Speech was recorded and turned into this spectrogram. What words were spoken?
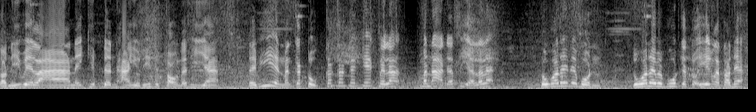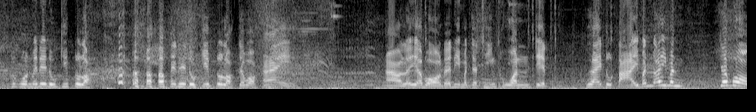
ตอนนี้เวลาในคลิปเดินทางอยู่ที่ 12 นาทีฮะ แต่พี่เห็นมันกระตุกก็ก็แก๊กไปแล้วมันอาจจะเสียแล้วแหละ ตัวก็ได้ได้บ่นตัวก็ได้ไปพูดกับตัวเองแหละตอนเนี้ย ทุกคนไม่ได้ดูคลิปตัวหรอก ไม่ได้ดูคลิปตัวหรอกจะบอกให้อ้าวแล้วอย่าบอกนะนี่มันจะทิ้งทวนเจ็ดเพื่อให้ตัวตายมันเอ้ยมันจะบอก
